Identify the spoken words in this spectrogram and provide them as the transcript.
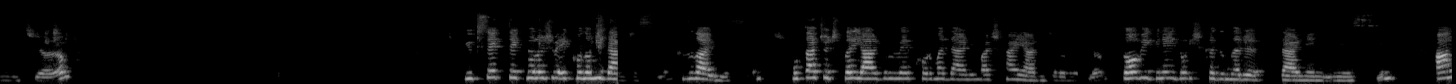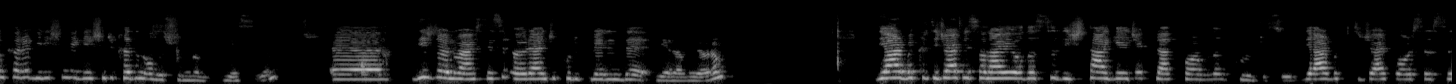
yürütüyorum. Yüksek Teknoloji ve Ekonomi Derneği'siyim. Kızılay üyesiyim. Muhtaç Çocukları Yardım ve Koruma Derneği Başkan Yardımcılığı yapıyorum. Doğu ve Güneydoğu İş Kadınları Derneği'nin üyesiyim. Ankara Bilişim ve Girişimci Kadın Oluşumu'nun üyesiyim. Ee, Dicle Üniversitesi öğrenci kulüplerinde yer alıyorum. Diyarbakır Ticaret ve Sanayi Odası Dijital Gelecek Platformu'nun kurucusuyum. Diyarbakır Ticaret Borsası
